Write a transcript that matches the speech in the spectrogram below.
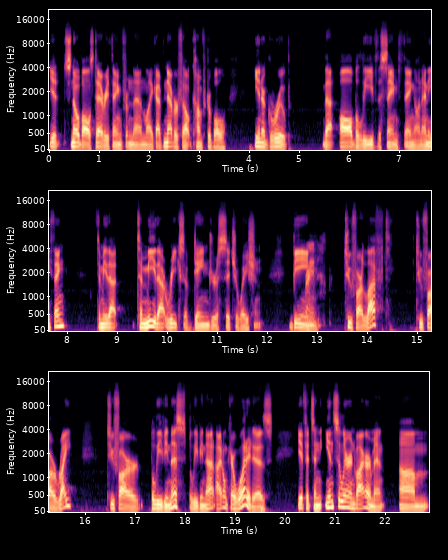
it snowballs to everything from then. Like I've never felt comfortable in a group that all believe the same thing on anything to me that to me that reeks of dangerous situation being right. too far left too far right too far believing this believing that i don't care what it is if it's an insular environment um,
